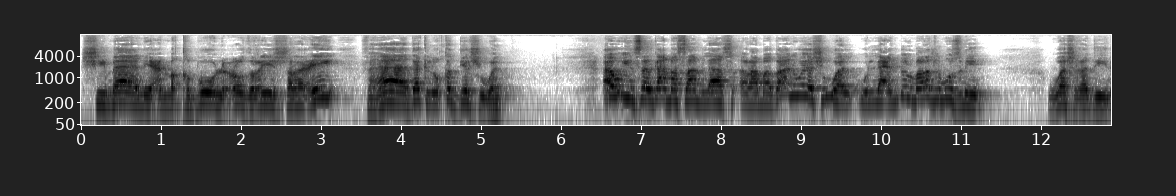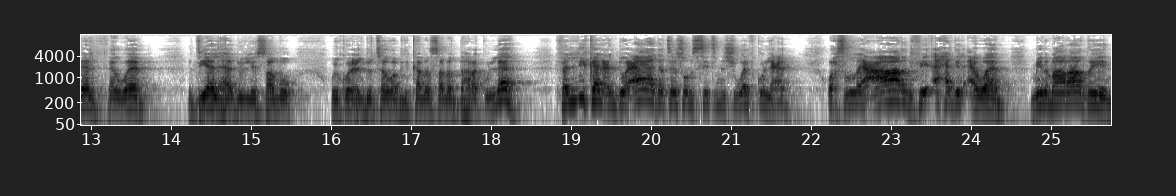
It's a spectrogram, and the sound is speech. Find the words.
شي مانع مقبول عذري شرعي في هذاك الوقت ديال شوال. أو إنسان كاع ما صام لا رمضان ولا شوال ولا عنده المرض المزمن. واش غادي ينال الثواب ديال هادو اللي صاموا؟ ويكون عنده ثواب كمن صام الدهر كله؟ فاللي كان عنده عادة تيصوم الست من شوال في كل عام. وحصل لي عارض في أحد الأعوام من مرض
